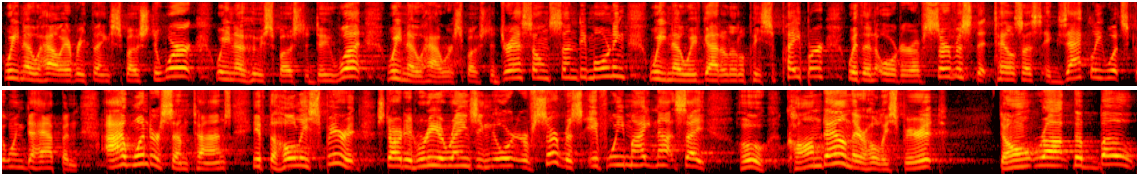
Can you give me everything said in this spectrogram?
We know how everything's supposed to work. We know who's supposed to do what. We know how we're supposed to dress on Sunday morning. We know we've got a little piece of paper with an order of service that tells us exactly what's going to happen. I wonder sometimes if the Holy Spirit started rearranging the order of service, if we might not say, Oh, calm down there, Holy Spirit. Don't rock the boat.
